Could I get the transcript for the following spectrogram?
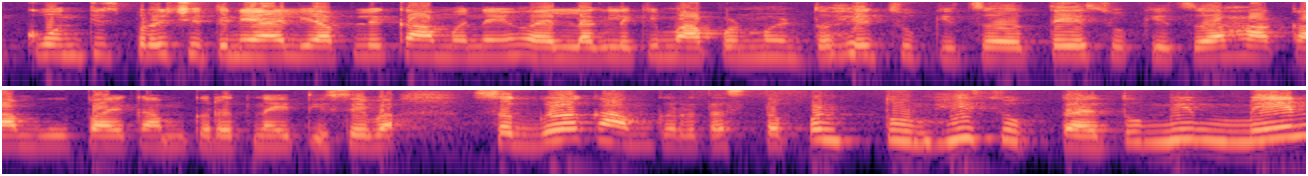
कोणतीच परिस्थिती नाही. आली आपले कामं नाही व्हायला लागले की मग आपण म्हणतो हे चुकीचं ते चुकीचं हा काम उपाय काम करत नाही ती सेवा. सगळं काम करत असतं पण तुम्ही चुकताय. तुम्ही मेन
